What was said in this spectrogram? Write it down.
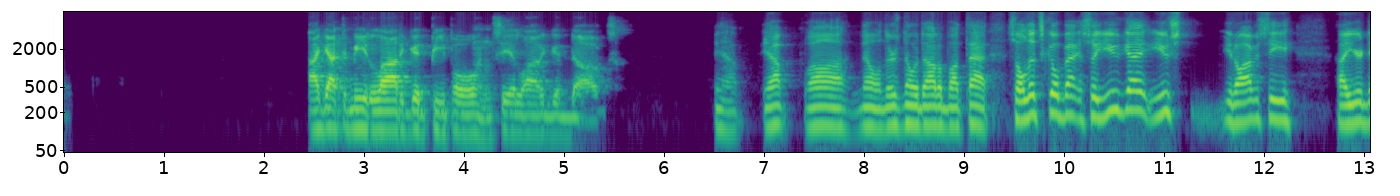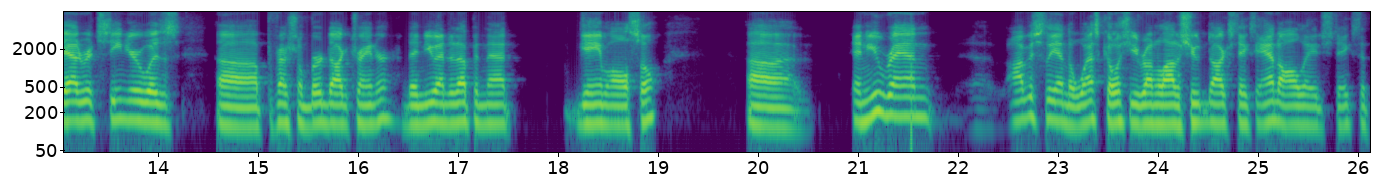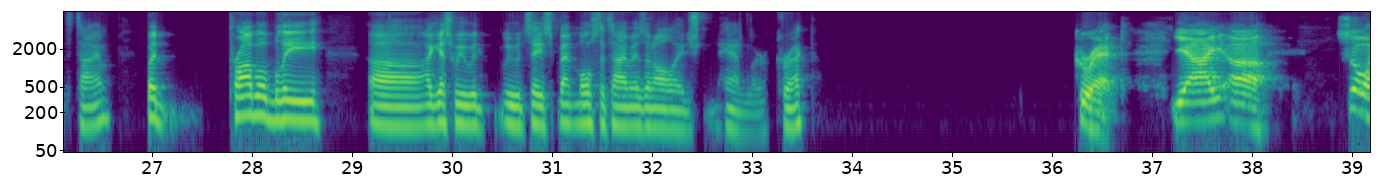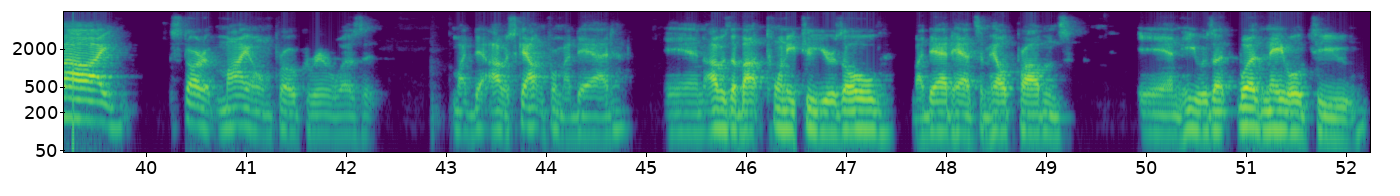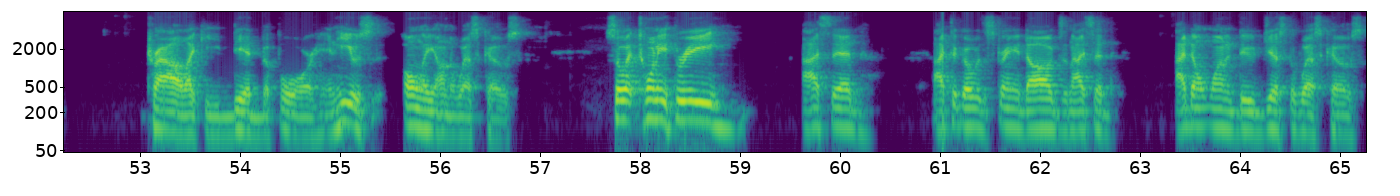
I got to meet a lot of good people and see a lot of good dogs. Yeah. Yep. Well, uh, no, there's no doubt about that. So let's go back. So you got you, you know, obviously, uh, your dad, Rich Senior, was uh, a uh, professional bird dog trainer. Then you ended up in that game also, uh, and you ran uh, obviously on the West Coast. You run a lot of shooting dog stakes and all age stakes at the time but probably uh, I guess we would we would say spent most of the time as an all age handler, correct? Correct. Yeah, I uh, so how I started my own pro career was that my dad I was scouting for my dad and I was about 22 years old. My dad had some health problems and he was uh, wasn't able to trial like he did before and he was only on the West Coast. So at 23, I said, I took over the string of dogs and I said, I don't want to do just the West Coast.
